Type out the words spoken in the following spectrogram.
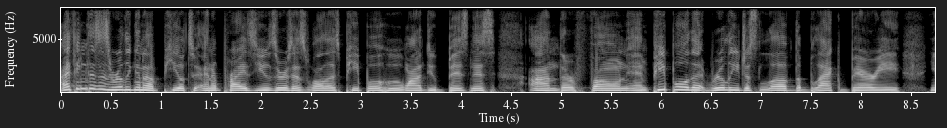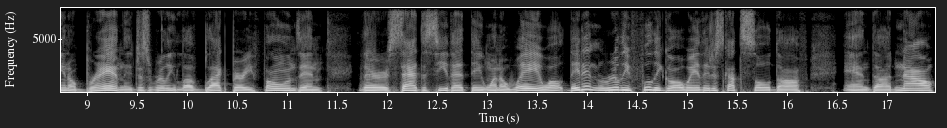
I think this is really going to appeal to enterprise users as well as people who want to do business on their phone and people that really just love the BlackBerry, you know, brand. They just really love BlackBerry phones and they're sad to see that they went away. Well, they didn't really fully go away. They just got sold off. And uh, now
